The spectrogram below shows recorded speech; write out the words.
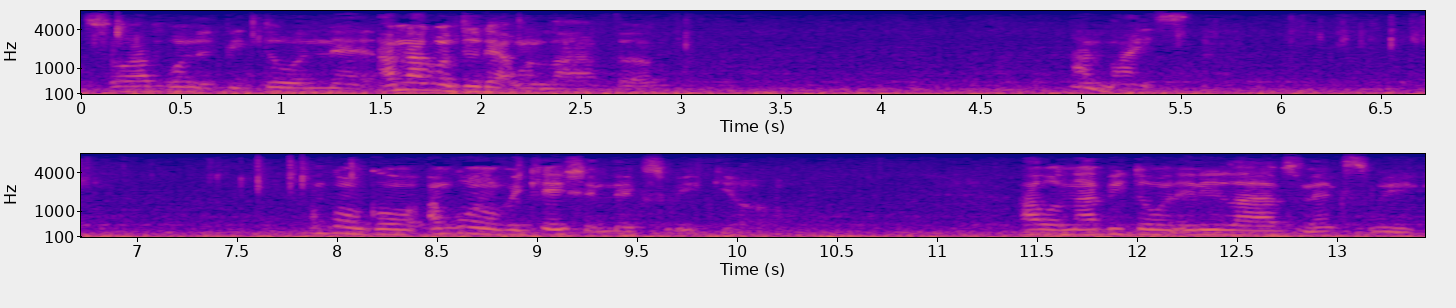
Alright, so I'm going to be doing that. I'm not going to do that one live, though. I might. I'm going to go, I'm going on vacation next week, y'all. I will not be doing any lives next week.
